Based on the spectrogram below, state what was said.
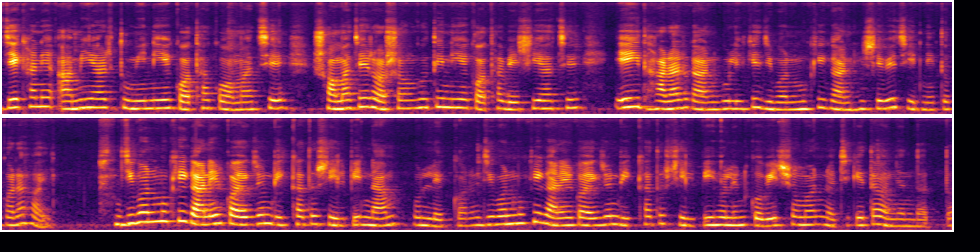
যেখানে আমি আর তুমি নিয়ে কথা কম আছে, সমাজের অসঙ্গতি নিয়ে কথা বেশি আছে, এই ধারার গানগুলিকে জীবনমুখী গান হিসেবে চিহ্নিত করা হয়। জীবনমুখী গানের কয়েকজন বিখ্যাত শিল্পীর নাম উল্লেখ করো। জীবনমুখী গানের কয়েকজন বিখ্যাত শিল্পী হলেন কবির সুমন, নচিকেতা, অঞ্জন দত্ত।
